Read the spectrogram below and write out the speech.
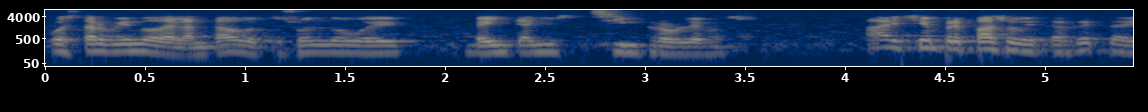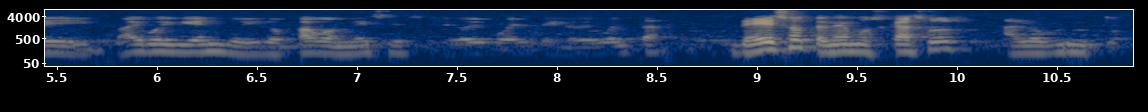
Puedes estar viendo adelantado de tu sueldo, güey, 20 años sin problemas. Ay, siempre paso de tarjeta y ahí voy viendo y lo pago a meses y le doy vuelta y le doy vuelta. De eso tenemos casos a lo bruto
